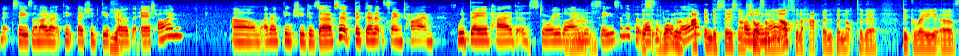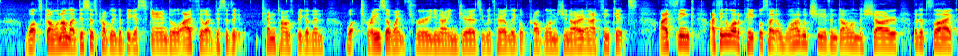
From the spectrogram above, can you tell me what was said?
next season. I don't think they should give Yeah. her the airtime. Um, I don't think she deserves it. But then at the same time, would they have had a storyline this season if it This, wasn't what for would her? have happened this season? I'm sure something not. else would have happened, but not to the degree of what's going on. Like this is probably the biggest scandal. I feel like this is it- ten times bigger than what Teresa went through. You know, in Jersey with her legal problems. You know, and I think it's. I think I think a lot of people say, oh, "Why would she even go on the show?" But it's like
